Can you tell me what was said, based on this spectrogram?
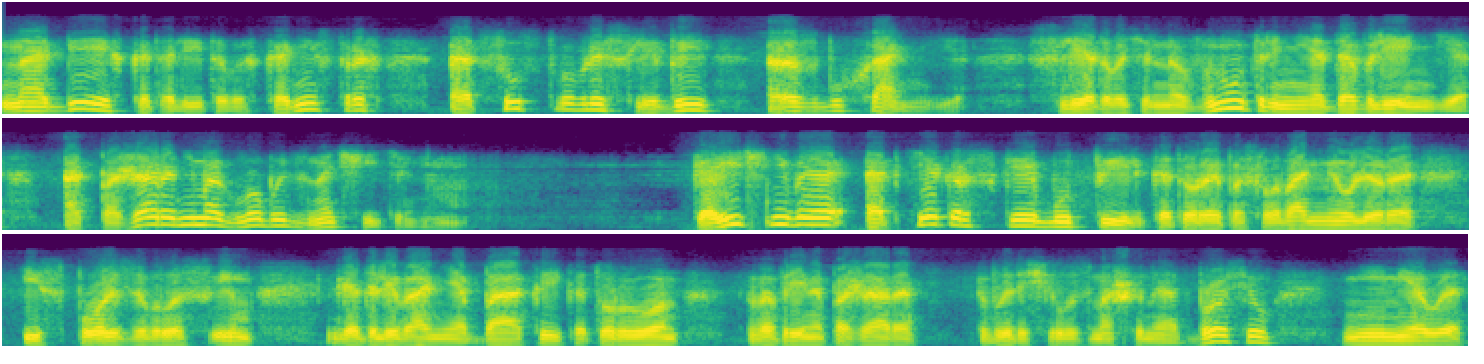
на обеих каталитовых канистрах отсутствовали следы разбухания, следовательно, внутреннее давление от пожара не могло быть значительным. Коричневая аптекарская бутыль, которая, по словам Мюллера, использовалась им для доливания бака и которую он во время пожара вытащил из машины и отбросил, не имела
